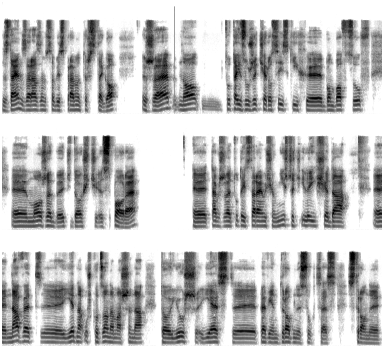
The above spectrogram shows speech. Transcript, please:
zdając zarazem sobie sprawę też z tego, że no, tutaj zużycie rosyjskich e, bombowców e, może być dość spore. E, także tutaj starają się niszczyć ile ich się da Nawet jedna uszkodzona maszyna to już jest pewien drobny sukces strony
